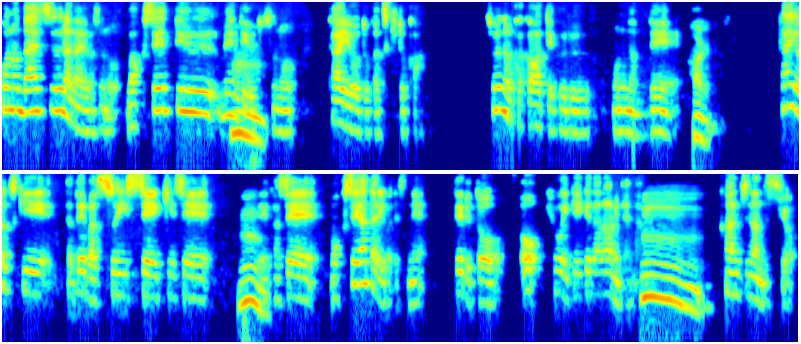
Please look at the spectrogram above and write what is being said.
ここの大数占いはその惑星っていう面で言うと、うんその太陽とか月とか、そういうのも関わってくるものなので、はい。太陽、月、例えば水星、金星、火星、木星あたりはですね、出ると、お、今日イケイケだな、みたいなうん。感じなんですよ。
